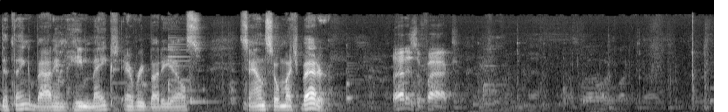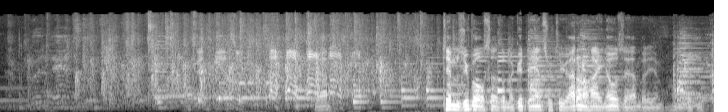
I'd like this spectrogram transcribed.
the thing about him, he makes everybody else sound so much better. That is a fact. Tim Zubel says I'm a good dancer too. I don't know how he knows that, but I'm, I'm good.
